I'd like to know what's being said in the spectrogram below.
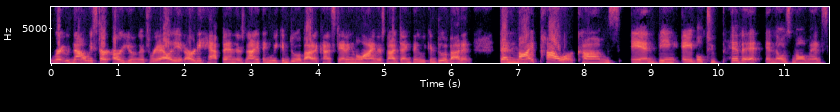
Right now, we start arguing with reality. It already happened. There's not anything we can do about it. Kind of standing in the line. There's not a dang thing we can do about it then my power comes in being able to pivot in those moments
